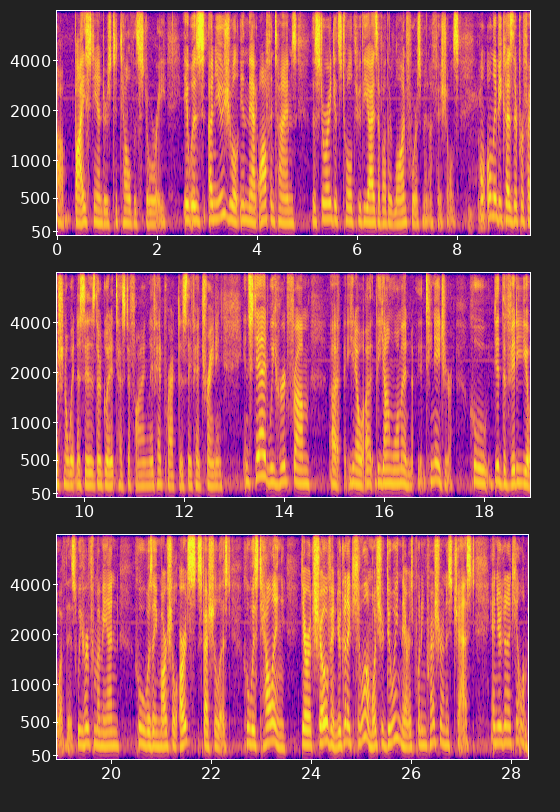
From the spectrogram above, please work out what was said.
uh, bystanders to tell the story. It was unusual in that oftentimes the story gets told through the eyes of other law enforcement officials, o- only because they're professional witnesses, they're good at testifying, they've had practice, they've had training. Instead, we heard from, uh, you know, uh, the young woman, a teenager, who did the video of this. We heard from a man who was a martial arts specialist who was telling Derek Chauvin, "You're going to kill him. What you're doing there is putting pressure on his chest, and you're going to kill him."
